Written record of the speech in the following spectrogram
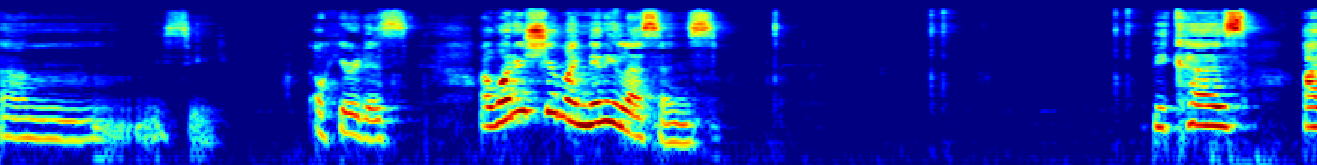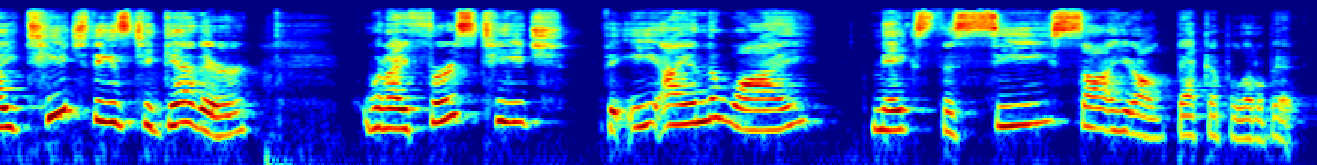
um, let me see. Oh, here it is. I want to share my mini lessons because I teach these together. When I first teach the EI and the Y makes the C soft. Here, I'll back up a little bit.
